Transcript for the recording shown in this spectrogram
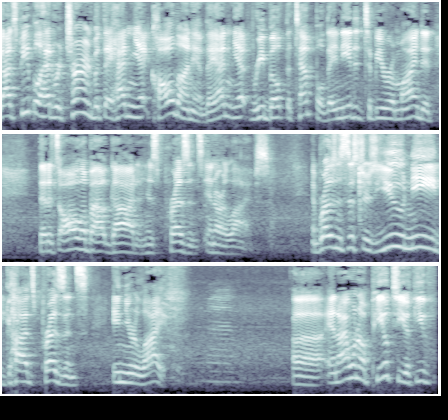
God's people had returned, but they hadn't yet called on him. They hadn't yet rebuilt the temple. They needed to be reminded that it's all about God and His presence in our lives. And, brothers and sisters, you need God's presence in your life. Uh, and I want to appeal to you if you've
